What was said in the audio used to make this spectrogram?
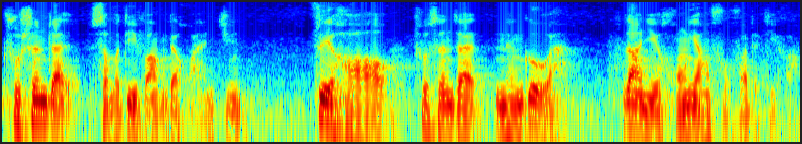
出生在什么地方的环境，最好出生在能够啊让你弘扬佛法的地方。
